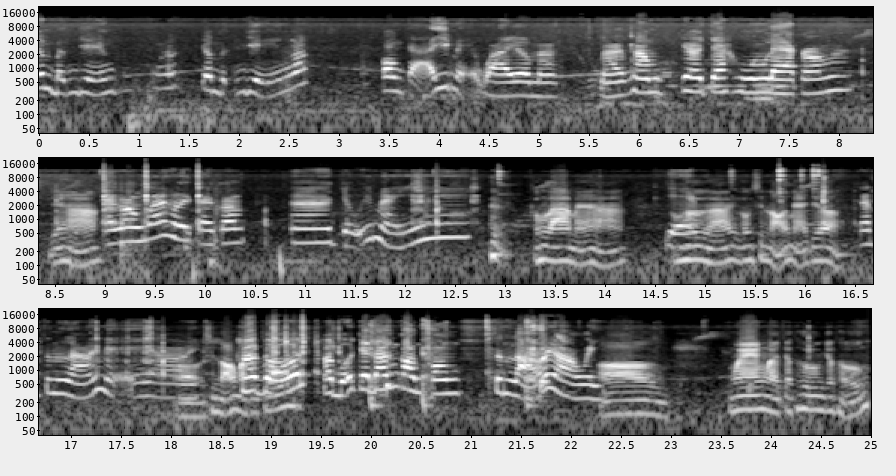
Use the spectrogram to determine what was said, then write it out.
trên bệnh viện á, trên bệnh viện á con cãi với mẹ hoài rồi mà mà không cho cha huân la con á. Vậy hả? Tại con quá hơi tại con à, chửi mẹ con la mẹ hả? Dạ. Con hư hả? Con xin lỗi mẹ chưa? Con xin lỗi mẹ rồi. Ờ, xin lỗi hồi bữa hồi bữa cha đánh con con xin lỗi rồi. Ờ ngoan là cha thương cho thưởng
